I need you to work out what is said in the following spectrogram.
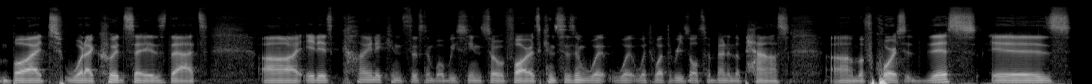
But what I could say is that uh, it is kind of consistent what we've seen so far. It's consistent with, with, with, what the results have been in the past. Um, of course, this is,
